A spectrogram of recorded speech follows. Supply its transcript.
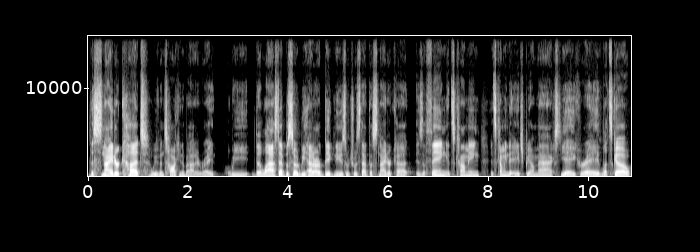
the Snyder Cut. We've been talking about it, right? We the last episode we had our big news, which was that the Snyder Cut is a thing. It's coming. It's coming to HBO Max. Yay! Hooray! Let's go.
